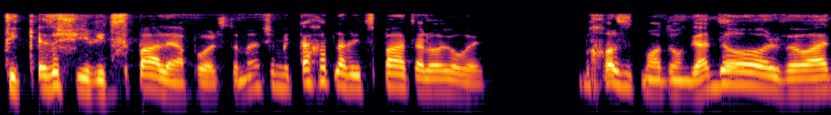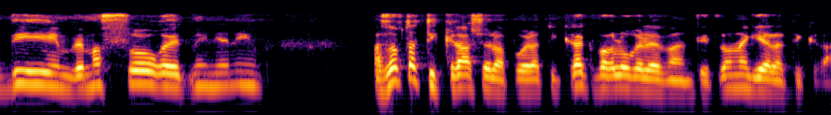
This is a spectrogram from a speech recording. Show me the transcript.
תיק, איזושהי רצפה להפועל, זאת אומרת שמתחת לרצפה אתה לא יורד. בכל זאת מועדון גדול, ואוהדים, ומסורת, ועניינים. עזוב את התקרה של הפועל, התקרה כבר לא רלוונטית, לא נגיע לתקרה.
